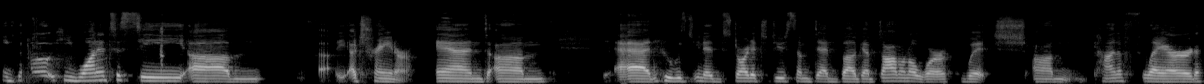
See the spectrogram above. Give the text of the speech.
He go, he wanted to see um, a trainer and um, and who was you know started to do some dead bug abdominal work, which um, kind of flared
